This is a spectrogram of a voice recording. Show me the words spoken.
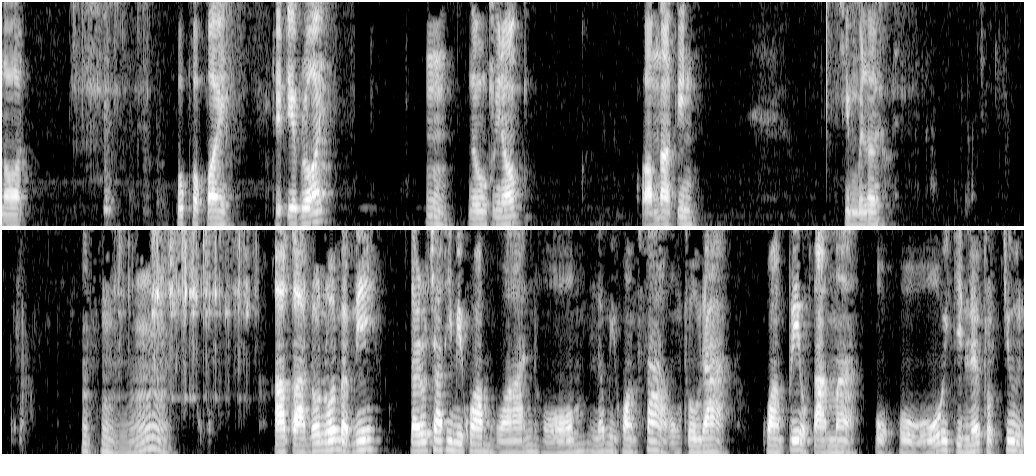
หลอดปุ๊บเข้าไป เสร็จเรียบร้อย อืมดูพี่น้อง ความน่ากิน ชิมไปเลยอื้อหือากาศร้อนๆแบบนี้ ได้รสชาติที่มีความหวานหอม แล้วมีความซ่าของโซดา ความเปรี้ยวตามมา โอ้โห กินแล้วสดชื่น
